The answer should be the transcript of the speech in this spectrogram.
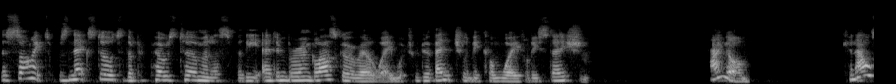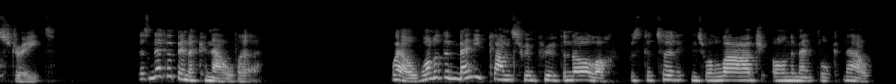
The site was next door to the proposed terminus for the Edinburgh and Glasgow Railway, which would eventually become Waverley Station. Hang on. Canal Street? There's never been a canal there. Well, one of the many plans to improve the Nor Loch was to turn it into a large ornamental canal.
